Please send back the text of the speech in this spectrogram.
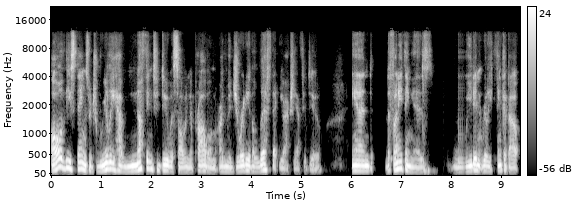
all of these things, which really have nothing to do with solving the problem, are the majority of the lift that you actually have to do. And the funny thing is, we didn't really think about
